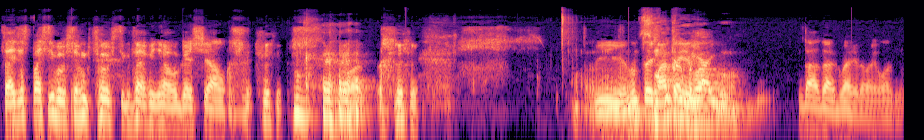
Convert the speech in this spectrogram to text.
Кстати, спасибо всем, кто всегда меня угощал. ну, Смотри, я... Да, да, говори давай, ладно.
